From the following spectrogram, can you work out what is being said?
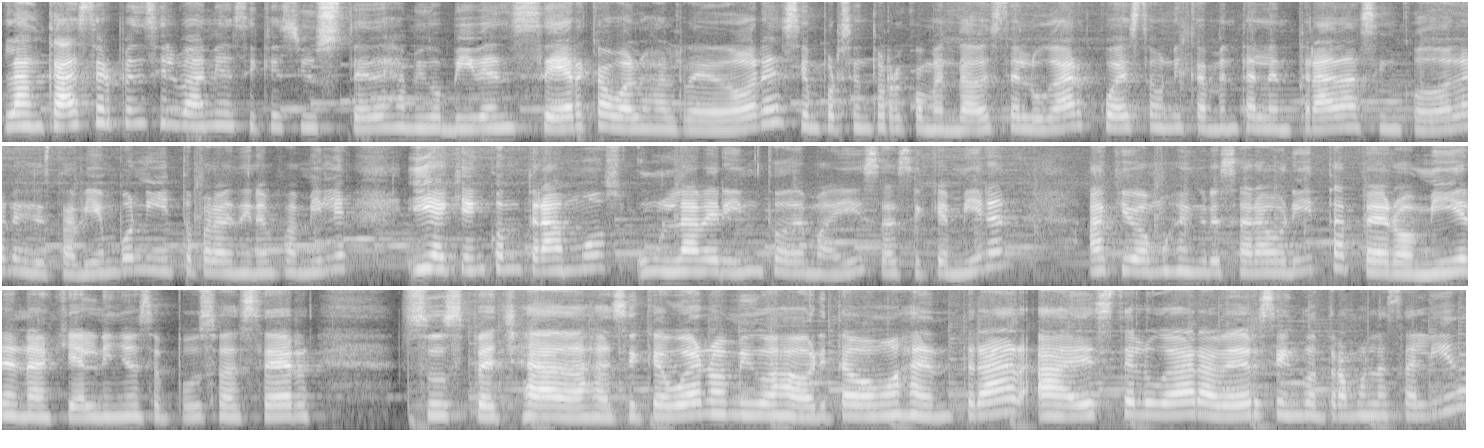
Lancaster, Pensilvania, así que si ustedes amigos viven cerca o a los alrededores, 100% recomendado este lugar, cuesta únicamente la entrada 5 dólares, está bien bonito para venir en familia y aquí encontramos un laberinto de maíz, así que miren, aquí vamos a ingresar ahorita, pero miren, aquí el niño se puso a hacer sus pechadas, así que bueno amigos, ahorita vamos a entrar a este lugar a ver si encontramos la salida.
